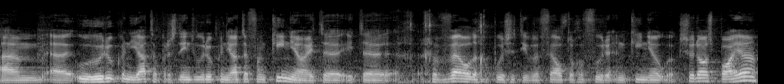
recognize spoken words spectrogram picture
Um, uh, Uhuru Kenyatta, president Uhuru Kenyatta van Kenia het 'n het 'n geweldige positiewe veldtog gevoer in Kenia ook. So daar's baie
